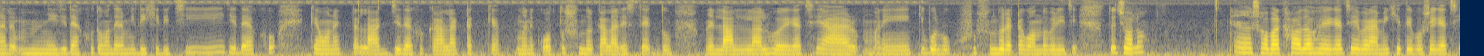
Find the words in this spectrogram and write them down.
আর এই যে দেখো, তোমাদের আমি দেখিয়ে দিচ্ছি। এই যে দেখো, কেমন একটা লাগছে। দেখো, কালারটা মানে কত সুন্দর কালার এসছে একদম। মানে লাল লাল হয়ে গেছে। আর মানে কি বলব, খুব সুন্দর একটা গন্ধ বেরিয়েছে। তো চলো সবার খাওয়া দাওয়া হয়ে গেছে, এবার আমি খেতে বসে গেছি।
